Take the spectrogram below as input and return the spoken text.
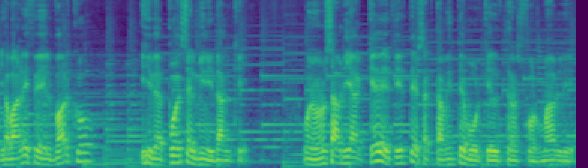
Y aparece el barco y después el mini tanque. Bueno, no sabría qué decirte exactamente porque el transformable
